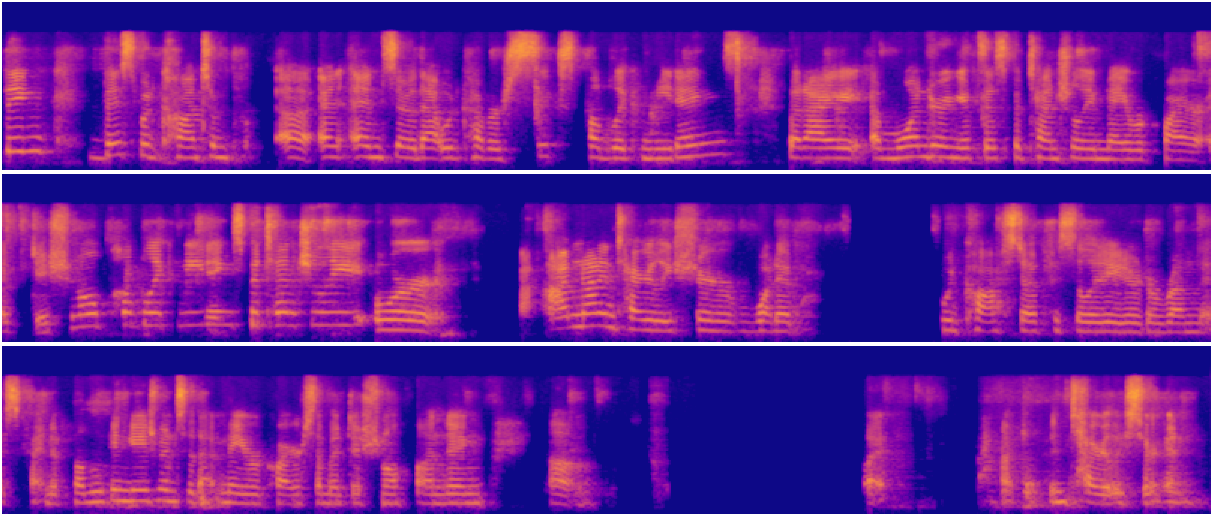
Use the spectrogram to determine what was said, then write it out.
think this would contemplate, uh, and, and so that would cover six public meetings. But I am wondering if this potentially may require additional public meetings potentially, or I'm not entirely sure what it would cost a facilitator to run this kind of public engagement, so that may require some additional funding. Um, But I'm not entirely certain.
